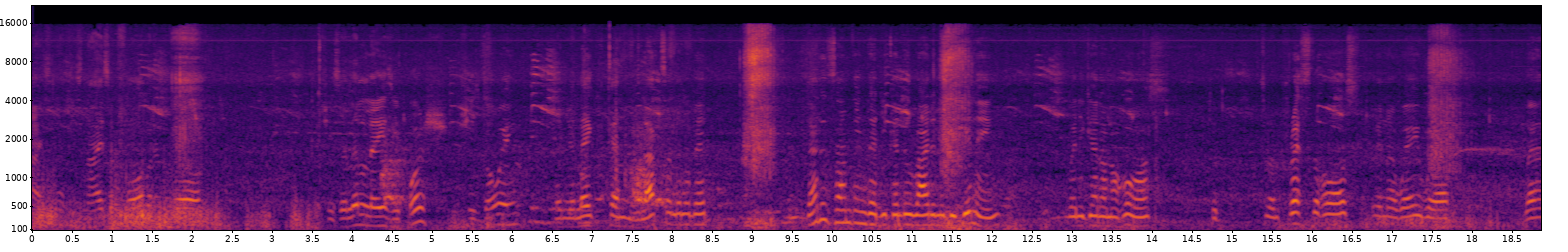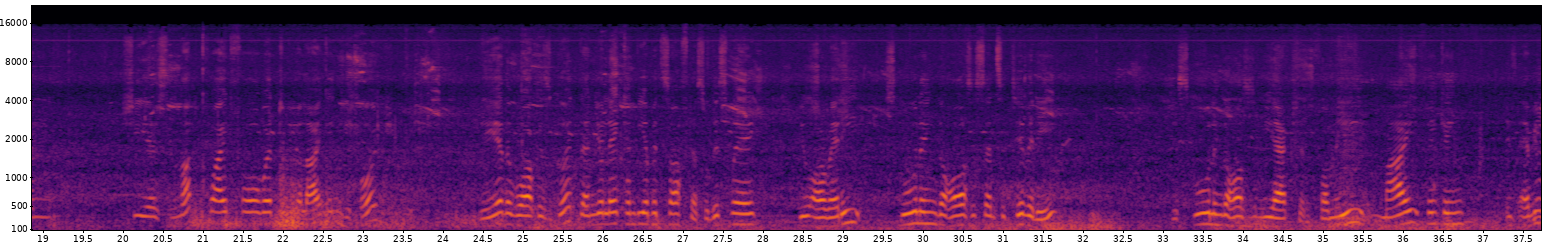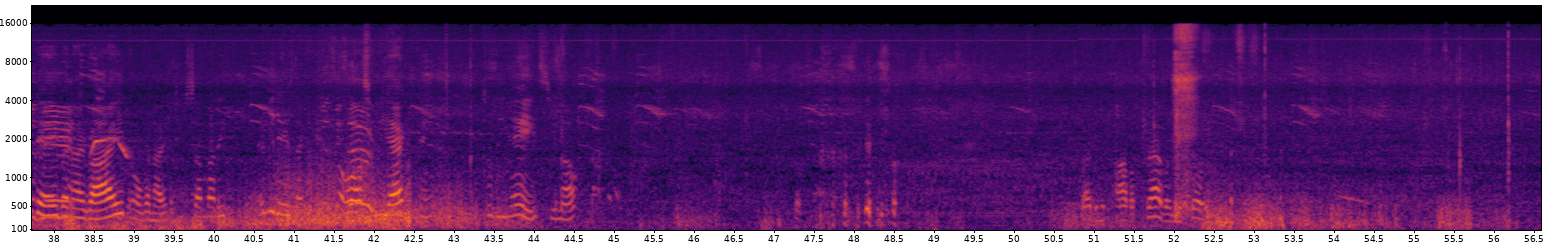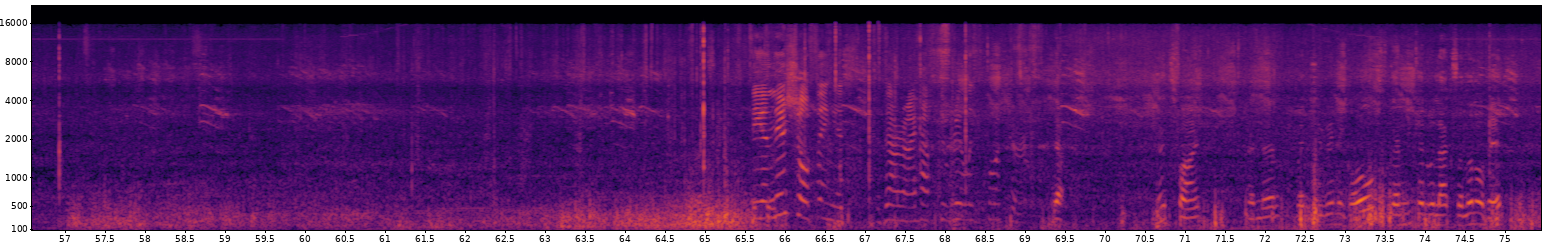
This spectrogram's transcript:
nice She's nice and forward. If she's a little lazy, push. She's going, then your leg can relax a little bit. And that is something that you can do right in the beginning when you get on a horse to, to impress the horse in a way where when she is not quite forward to your liking, you push. There the walk is good, then your leg can be a bit softer. So this way you already schooling the horse's sensitivity, you're schooling the horse's reaction. For me, my thinking is every day when I ride or when I teach somebody, every day is like, is the horse reacting to the aids, you know? Riding a path of travel, you're so The initial thing is that I have to really push her. Yeah, that's fine. And then when she really goes, then you can relax a little bit.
